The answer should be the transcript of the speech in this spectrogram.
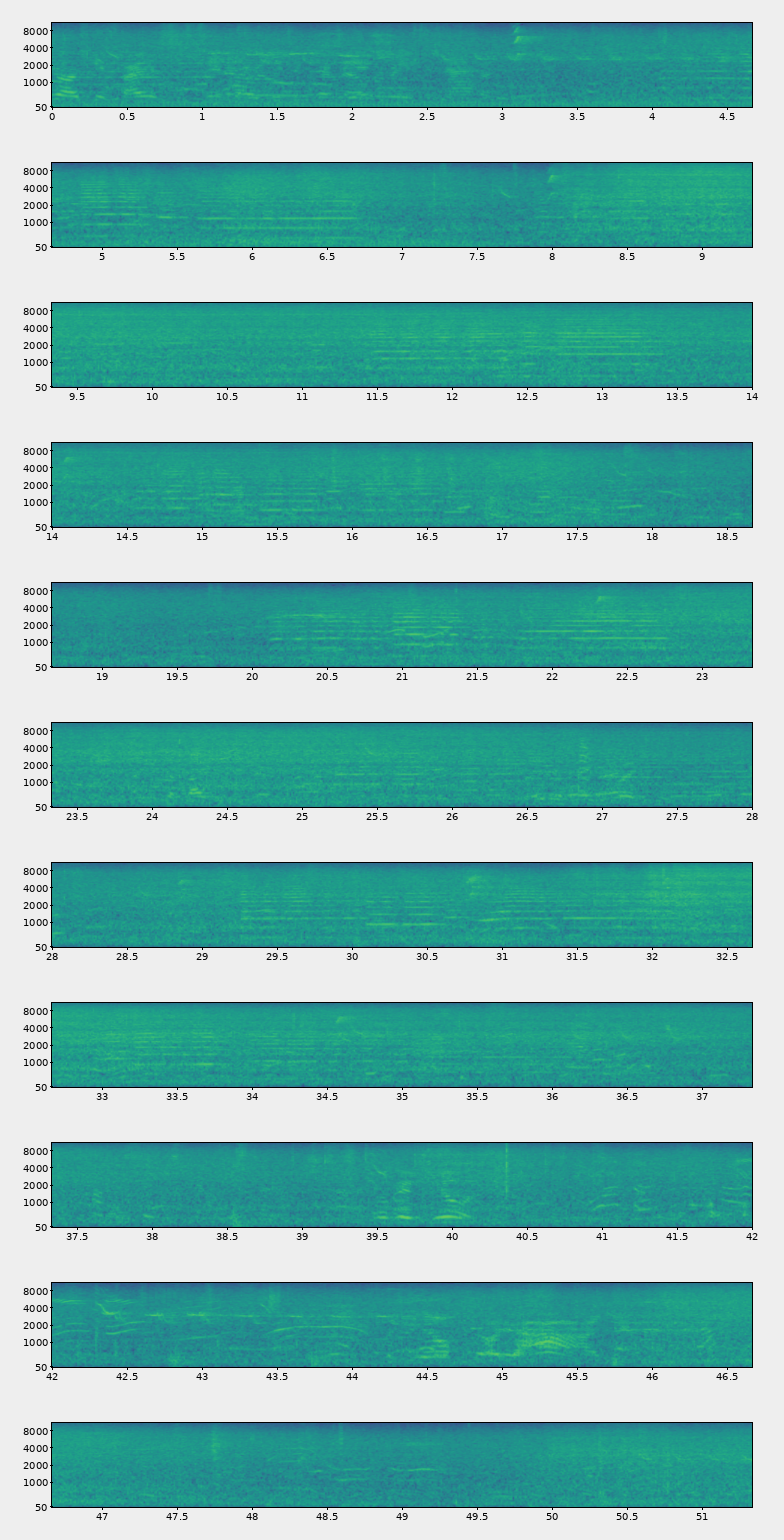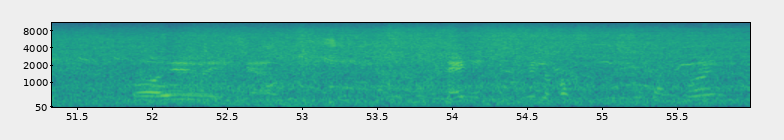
overall get five assists in by giving them the. Thank you. Look at you! Oh, here we go. Thank you.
